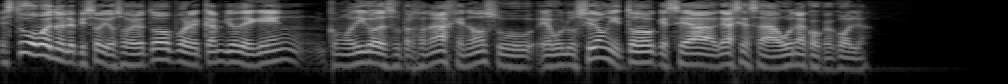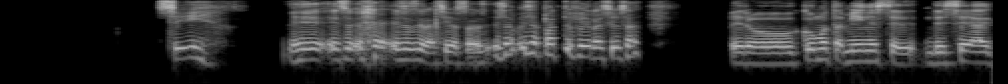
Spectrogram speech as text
estuvo bueno el episodio, sobre todo por el cambio de Gen, como digo, de su personaje, ¿no? Su evolución y todo que sea gracias a una Coca-Cola. Sí, eh, eso, es gracioso. Esa, esa parte fue graciosa, pero como también este, desea,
